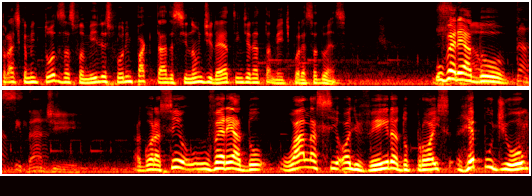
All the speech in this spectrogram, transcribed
praticamente todas as famílias foram impactadas, se não direta e indiretamente, por essa doença. O vereador da cidade Agora sim, o vereador Wallace Oliveira, do PROS, repudiou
